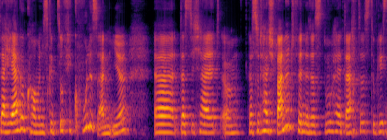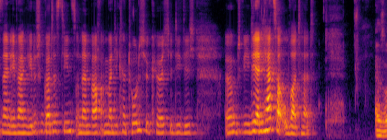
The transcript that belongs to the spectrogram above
dahergekommen. Es gibt so viel Cooles an ihr, äh, dass ich halt ähm, das total spannend finde, dass du halt dachtest, du gehst in einen evangelischen Gottesdienst und dann war auf einmal die katholische Kirche, die dich irgendwie, die dein Herz erobert hat. Also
